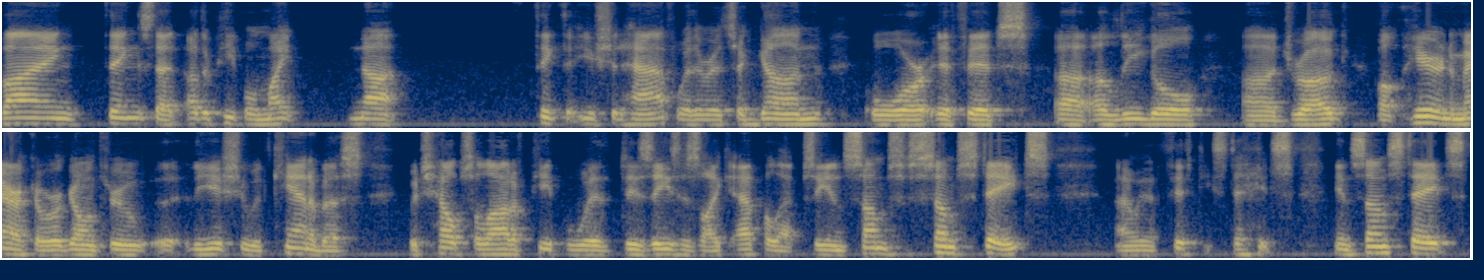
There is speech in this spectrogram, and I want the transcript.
buying things that other people might not think that you should have, whether it's a gun or if it's uh, a legal uh, drug. Well, here in America, we're going through the issue with cannabis, which helps a lot of people with diseases like epilepsy. In some, some states, uh, we have 50 states, in some states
